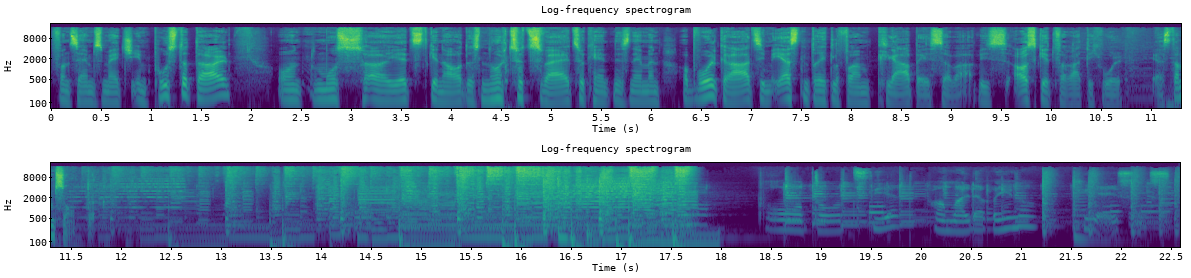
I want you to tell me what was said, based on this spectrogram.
von Sams Match im Pustertal und muss äh, jetzt genau das 0 zu 2 zur Kenntnis nehmen, obwohl Graz im ersten Drittel vor allem klar besser war. Wie es ausgeht, verrate ich wohl erst am Sonntag. Produziert von Malderino Chiesis.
